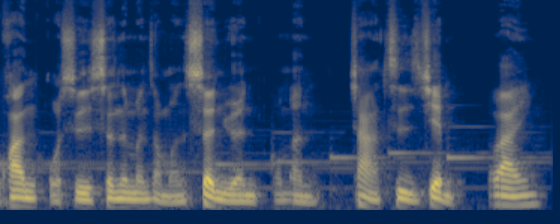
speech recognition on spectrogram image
欢。我是深圳门掌门盛元，我们下次见，拜拜。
